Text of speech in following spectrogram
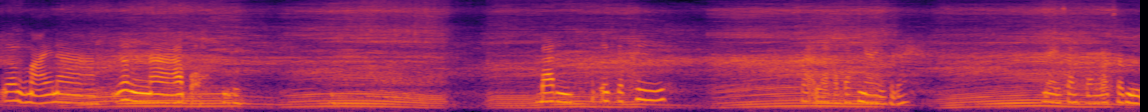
เอื้องไม้นาเอื้องนาบอกบ้นเอ้ยกระทือสะลากับปักใหญ่ไปได้ใหญ่สังของรัศมี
